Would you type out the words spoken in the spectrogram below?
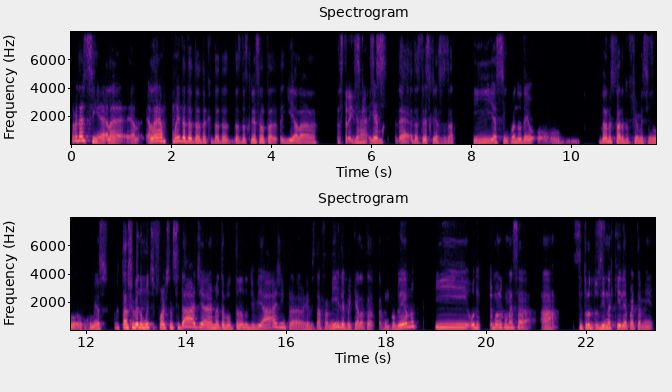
Na verdade, sim, ela, ela, ela é a mãe da, da, da, da das duas crianças ela tá, e ela... Das três a, irmã, é, das três crianças, exato. E assim, quando daí o, dando a história do filme, assim, o, o, começo, tá chovendo muito forte na cidade, a irmã tá voltando de viagem para revisitar a família, porque ela tá com um problema, e o demônio começa a se introduzir naquele apartamento.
